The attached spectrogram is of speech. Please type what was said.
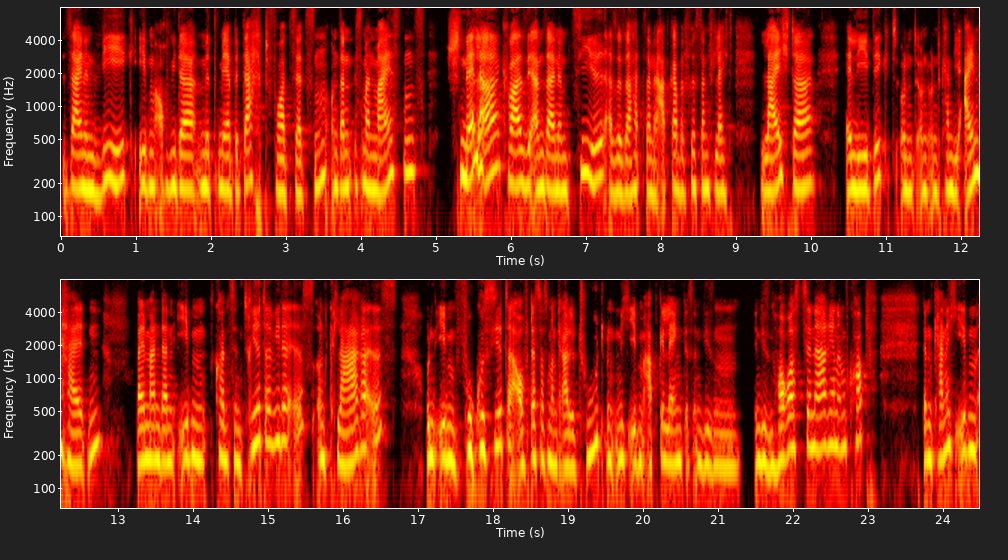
seinen Weg eben auch wieder mit mehr Bedacht fortsetzen. Und dann ist man meistens schneller quasi an seinem Ziel, also er hat seine Abgabefrist dann vielleicht leichter erledigt und, und, und kann die einhalten, weil man dann eben konzentrierter wieder ist und klarer ist und eben fokussierter auf das, was man gerade tut und nicht eben abgelenkt ist in diesen, in diesen Horrorszenarien im Kopf dann kann ich eben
